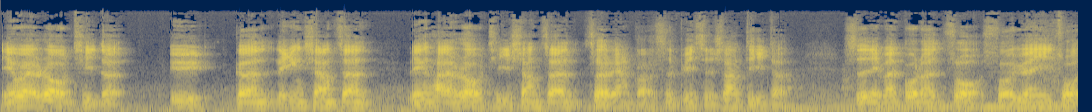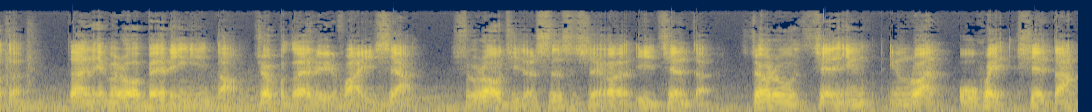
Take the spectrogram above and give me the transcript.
因为肉体的欲跟灵相争。灵和肉体相争，这两个是彼此相敌的，使你们不能做所愿意做的。但你们若被灵引导，就不在律法以下。属肉体的事是显而易见的，就如奸淫、淫乱、污秽、邪荡、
